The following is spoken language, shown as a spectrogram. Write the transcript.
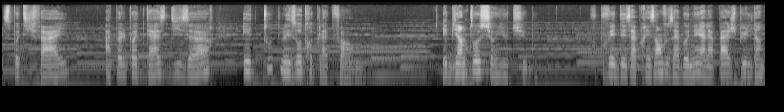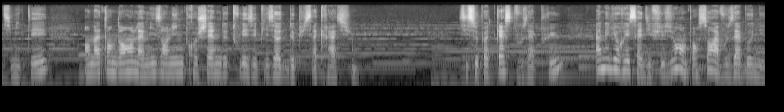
Spotify, Apple Podcasts, Deezer et toutes les autres plateformes. Et bientôt sur YouTube. Vous pouvez dès à présent vous abonner à la page Bulle d'intimité en attendant la mise en ligne prochaine de tous les épisodes depuis sa création. Si ce podcast vous a plu, améliorez sa diffusion en pensant à vous abonner,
